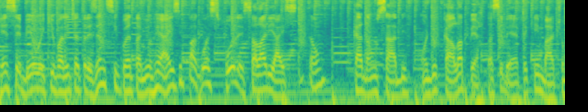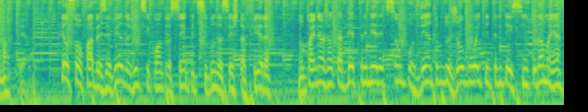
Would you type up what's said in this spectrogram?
recebeu o equivalente a 350 mil reais e pagou as folhas salariais. Então, cada um sabe onde o calo aperta. A CBF é quem bate o martelo. Eu sou o Fábio Azevedo, a gente se encontra sempre de segunda a sexta-feira no painel JB, primeira edição por dentro do jogo 8h35 da manhã.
